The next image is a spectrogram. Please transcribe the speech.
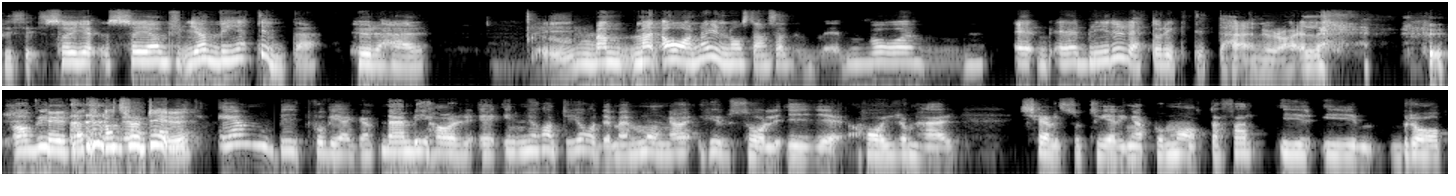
precis. Så jag, så jag, jag vet inte hur det här... Man, man anar ju någonstans att vad, är, är, blir det rätt och riktigt det här nu då? Eller, Ja, vi, hur, vad, vad tror du? en bit på vägen. Nej, vi har, eh, nu har inte jag det, men många hushåll i, har ju de här källsorteringar på matavfall i, i bra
